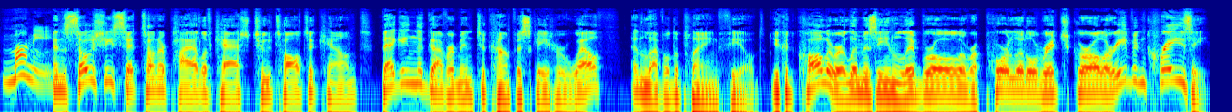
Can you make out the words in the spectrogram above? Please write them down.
money. And so she sits on her pile of cash too tall to count, begging the government to confiscate her wealth and level the playing field. You could call her a limousine liberal or a poor little rich girl or even crazy,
